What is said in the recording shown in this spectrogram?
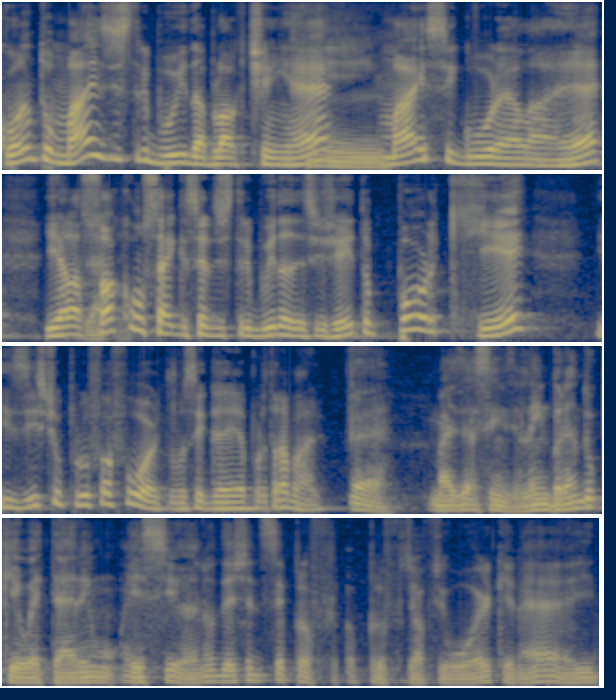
quanto mais distribuída a blockchain é, Sim. mais segura ela é, e ela só consegue ser distribuída desse jeito porque existe o proof of work, você ganha por trabalho. É. Mas assim, lembrando que o Ethereum esse ano deixa de ser proof, proof of work, né? E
